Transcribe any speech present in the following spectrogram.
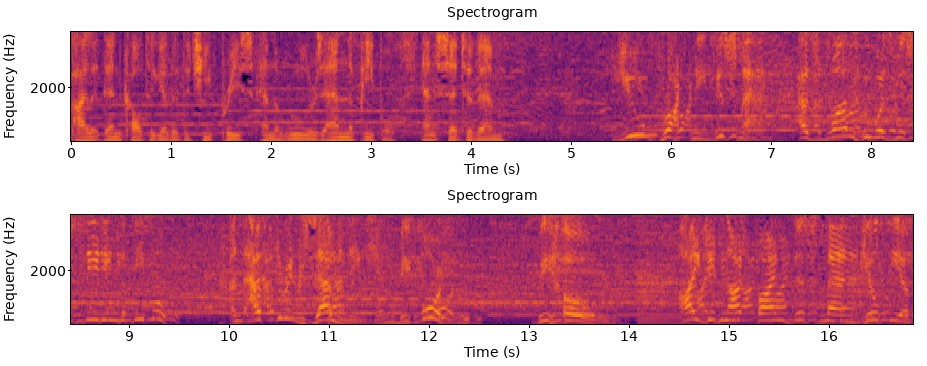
Pilate then called together the chief priests and the rulers and the people, and said to them, You brought me this man as one who was misleading the people. And after examining him before you, behold, I did not find this man guilty of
